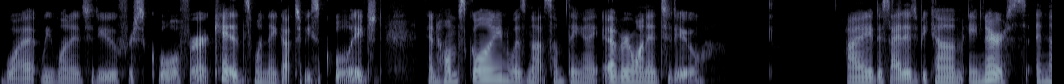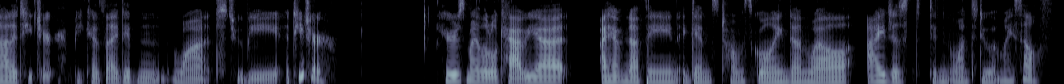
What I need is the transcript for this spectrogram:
what we wanted to do for school for our kids when they got to be school aged, and homeschooling was not something I ever wanted to do. I decided to become a nurse and not a teacher because I didn't want to be a teacher. Here's my little caveat I have nothing against homeschooling done well, I just didn't want to do it myself.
